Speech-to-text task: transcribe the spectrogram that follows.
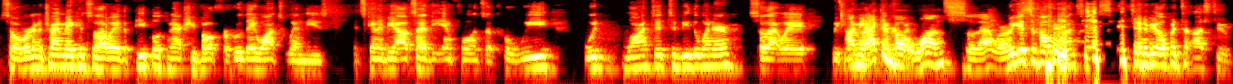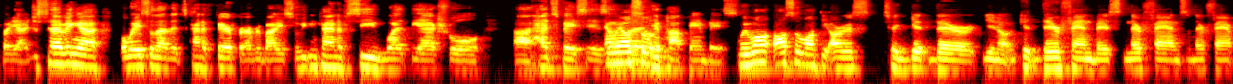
So we're going to try and make it so that way the people can actually vote for who they want to win these. It's going to be outside the influence of who we would want it to be the winner. So that way we can. I mean, I can everybody. vote once, so that works. We get to vote once. Yes. It's going to be open to us too. But yeah, just having a, a way so that it's kind of fair for everybody, so we can kind of see what the actual uh, headspace is And of we also- the hip hop fan base. we want also want the artists to get their you know get their fan base and their fans and their fam-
